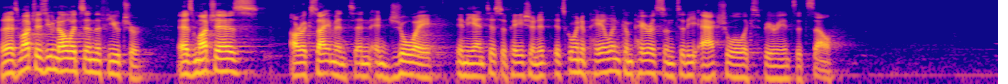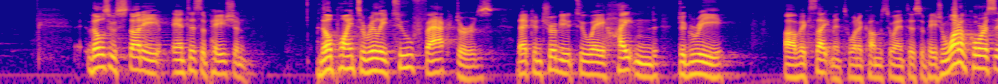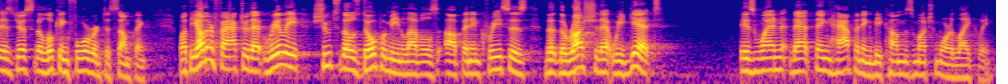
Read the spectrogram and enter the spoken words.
That as much as you know it's in the future, as much as our excitement and, and joy in the anticipation, it, it's going to pale in comparison to the actual experience itself. Those who study anticipation, they'll point to really two factors that contribute to a heightened degree of excitement when it comes to anticipation. One, of course, is just the looking forward to something. But the other factor that really shoots those dopamine levels up and increases the, the rush that we get is when that thing happening becomes much more likely.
